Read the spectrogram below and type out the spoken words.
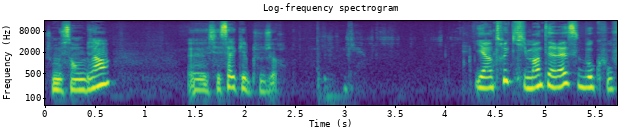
je me sens bien. c'est ça qui est le plus dur il y a un truc qui m'intéresse beaucoup.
